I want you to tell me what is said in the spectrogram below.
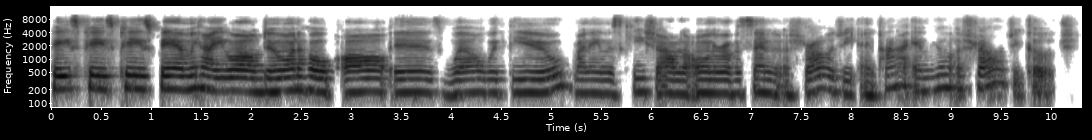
Peace, peace, peace, family. How you all doing? Hope all is well with you. My name is Kheisha. I'm the owner of Ascending Astrology, and I am your astrology coach.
